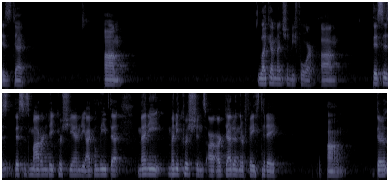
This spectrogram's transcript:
is dead. Um, like I mentioned before, um, this is this is modern day Christianity. I believe that many many Christians are, are dead in their faith today. Um, they're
